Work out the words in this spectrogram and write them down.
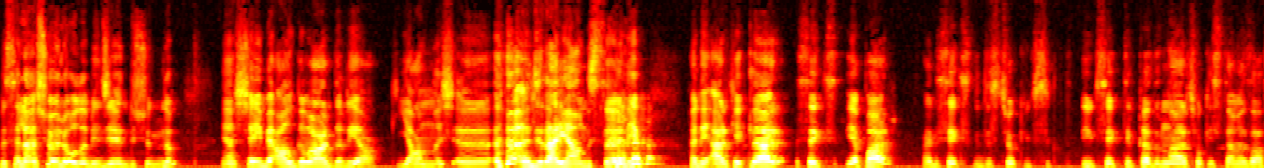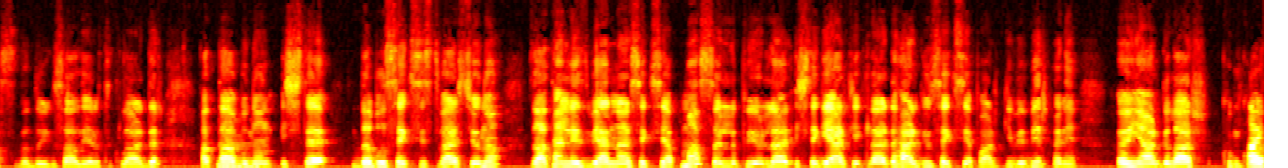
Mesela şöyle olabileceğini düşündüm. Yani şey bir algı vardır ya yanlış. e, önceden yanlış söyleyeyim. hani erkekler seks yapar. Hani seks güdüsü çok yüksek yüksektir. Kadınlar çok istemez aslında. Duygusal yaratıklardır. Hatta Hmm. bunun işte double seksist versiyonu zaten lezbiyenler seks yapmaz. Sarılı puyurlar işte gay erkekler de her gün seks yapar gibi bir hani ön yargılar kumkuması Ay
